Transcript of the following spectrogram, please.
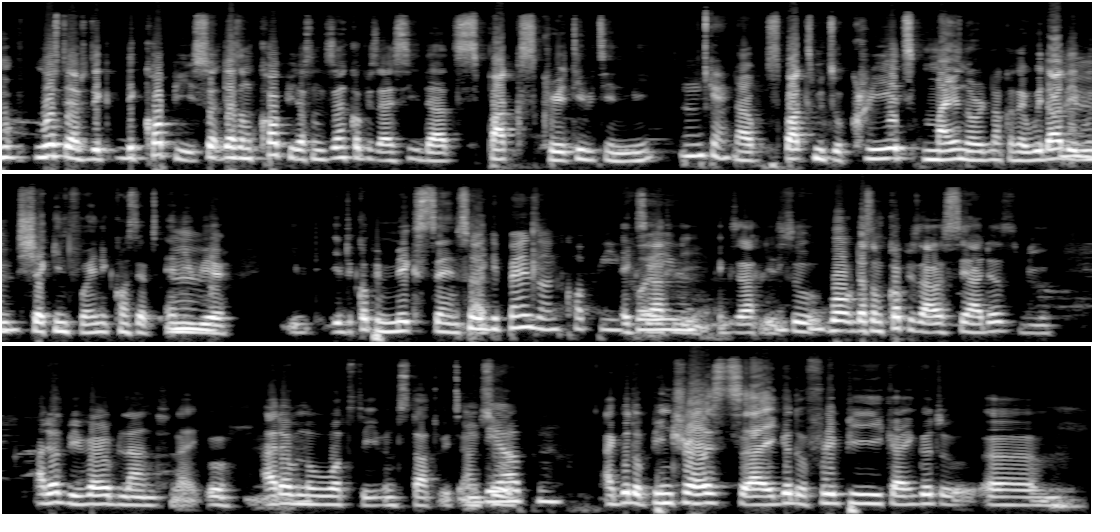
M- most times, the, the copy. So there's some copy. There's some design copies I see that sparks creativity in me. Okay. That sparks me to create my own original concept without Mm. even checking for any concept anywhere. If, if the copy makes sense, So I- it depends on copy exactly, exactly. So, but there's some copies I will say I just be, I just be very bland. Like, oh, I don't know what to even start with, and They so happen. I go to Pinterest, I go to Freepik I go to um,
